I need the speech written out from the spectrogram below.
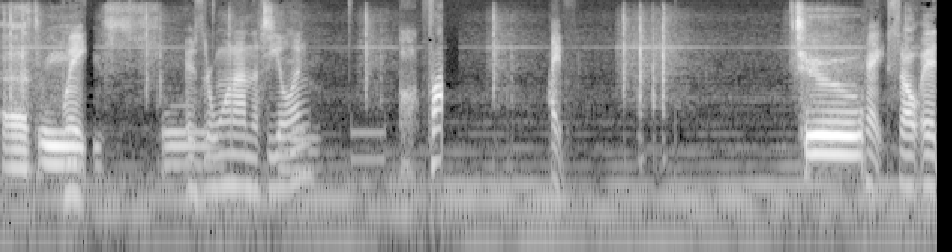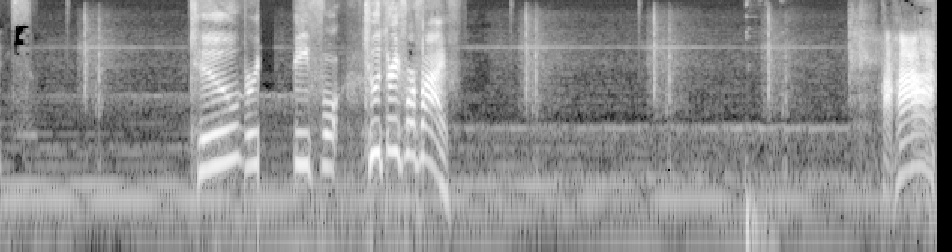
Uh, three. Wait. four, Is there one on the ceiling? Two. Okay, so it's two, three, four, two, three, four, five. Haha!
